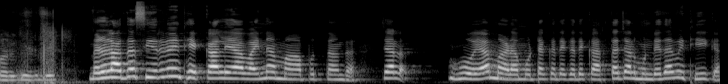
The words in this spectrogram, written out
ਬਰਗਰ ਦੇ ਮੈਨੂੰ ਲੱਗਦਾ ਸਿਰ ਨੇ ਠੇਕਾ ਲਿਆ ਵਾ ਇਹਨਾਂ ਮਾਂ ਪੁੱਤਾਂ ਦਾ। ਚੱਲ ਹੋਇਆ ਮਾੜਾ ਮੋਟਾ ਕਦੇ ਕਦੇ ਕਰਤਾ ਚੱਲ ਮੁੰਡੇ ਦਾ ਵੀ ਠੀਕ ਆ।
